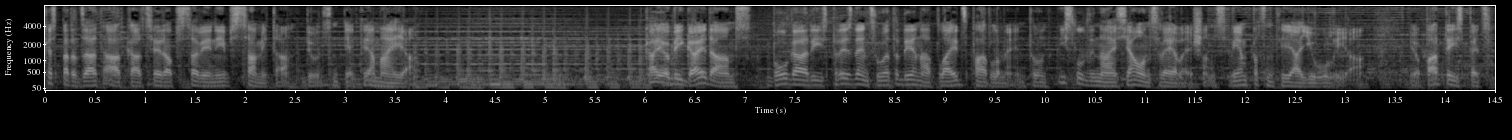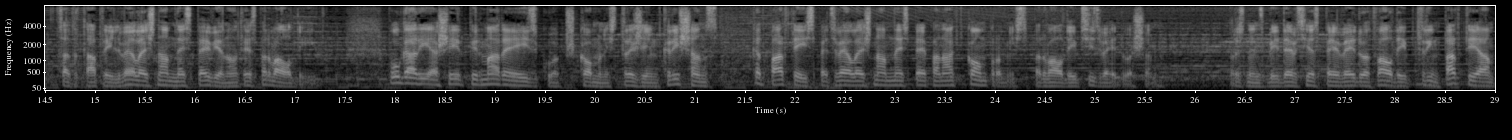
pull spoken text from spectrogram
kas paredzēta ārkārtas Eiropas Savienības samitā 25. maijā. Kā jau bija gaidāms, Bulgārijas prezidents otrdien atlaidis parlamentu un izsludinājis jaunas vēlēšanas 11. jūlijā, jo partijas pēc 4. aprīļa vēlēšanām nespēja vienoties par valdību. Bulgārijā šī ir pirmā reize kopš komunistu režīma krišanas, kad partijas pēc vēlēšanām nespēja panākt kompromisu par valdības izveidošanu. Prezidents bija devis iespēju veidot valdību trim partijām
